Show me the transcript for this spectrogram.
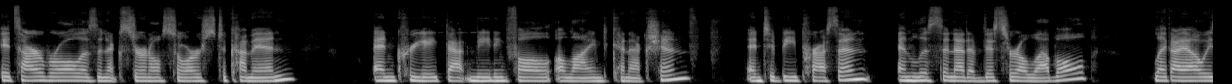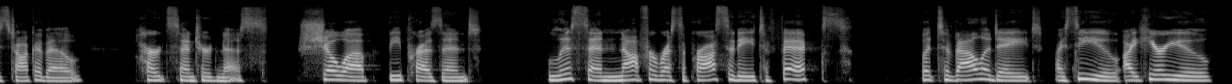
It's our role as an external source to come in and create that meaningful aligned connection and to be present and listen at a visceral level like I always talk about heart-centeredness. Show up, be present, listen, not for reciprocity to fix, but to validate. I see you. I hear you.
